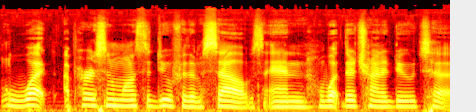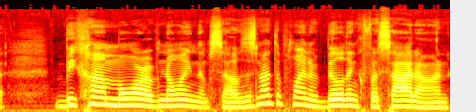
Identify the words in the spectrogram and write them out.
what a person wants to do for themselves and what they're trying to do to become more of knowing themselves. It's not the point of building facade on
